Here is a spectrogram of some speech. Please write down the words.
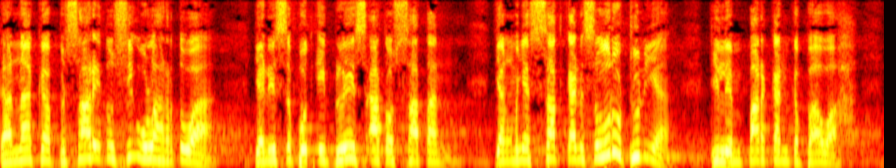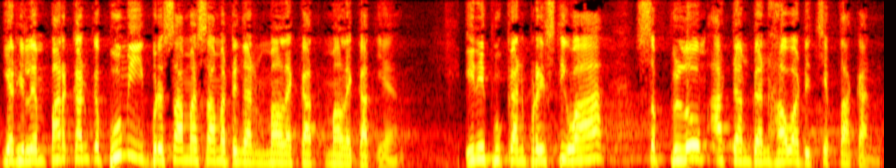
Dan naga besar itu si ular tua, yang disebut iblis atau satan, yang menyesatkan seluruh dunia, dilemparkan ke bawah, ia dilemparkan ke bumi bersama-sama dengan malaikat-malaikatnya. Ini bukan peristiwa sebelum Adam dan Hawa diciptakan,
